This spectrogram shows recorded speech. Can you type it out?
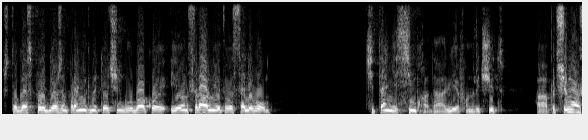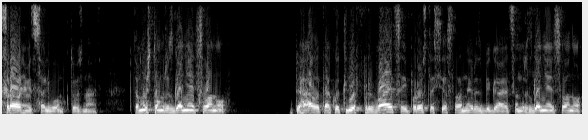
что Господь должен проникнуть очень глубоко. И он сравнивает его с львом. Читание Симха, да, лев, он рычит. А почему он сравнивает со львом, кто знает? Потому что он разгоняет слонов – да, вот так вот лев врывается, и просто все слоны разбегаются. Он разгоняет слонов.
